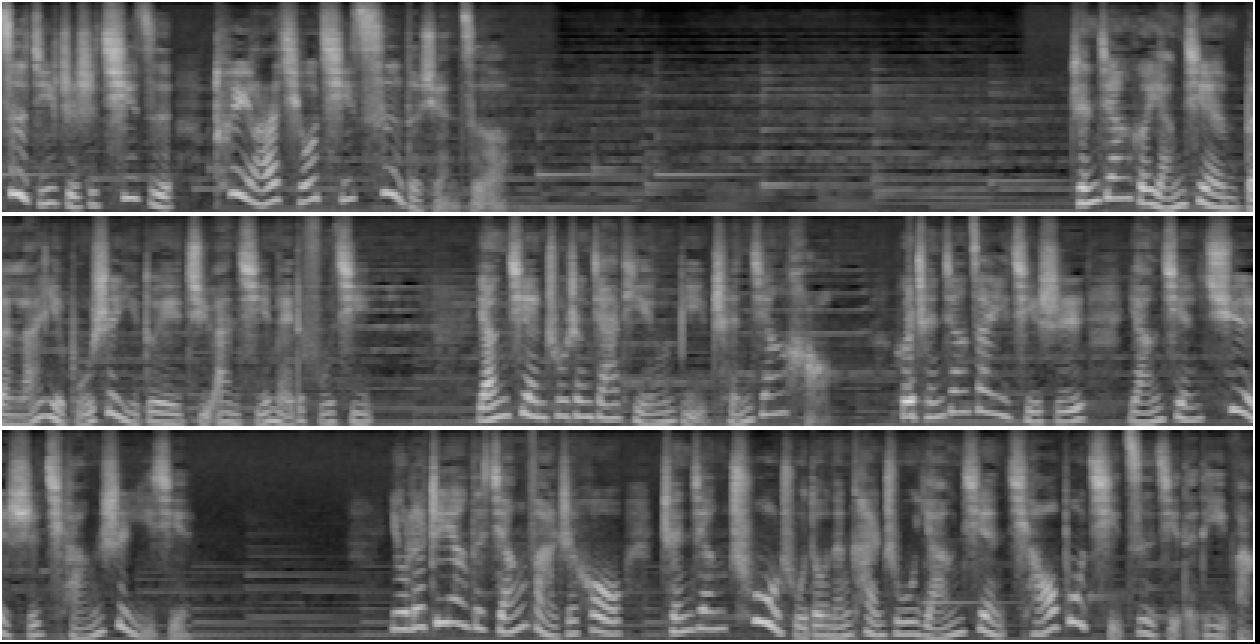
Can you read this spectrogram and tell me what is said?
自己只是妻子退而求其次的选择。陈江和杨倩本来也不是一对举案齐眉的夫妻，杨倩出生家庭比陈江好，和陈江在一起时，杨倩确实强势一些。有了这样的想法之后，陈江处处都能看出杨倩瞧不起自己的地方。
